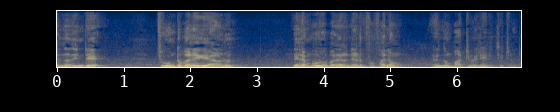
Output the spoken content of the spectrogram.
എന്നതിന്റെ ചൂണ്ടുപലകയാണ് നിലമ്പൂർ ഉപതെരഞ്ഞെടുപ്പ് ഫലം എന്നും പാർട്ടി വിലയിരുത്തിയിട്ടുണ്ട്.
